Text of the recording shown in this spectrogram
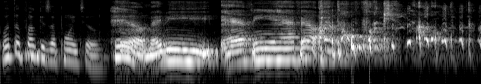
What the fuck is a point two? Hell, maybe half in, half out. I don't fucking know.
